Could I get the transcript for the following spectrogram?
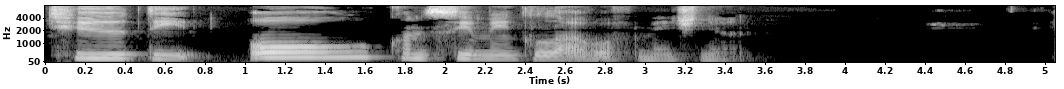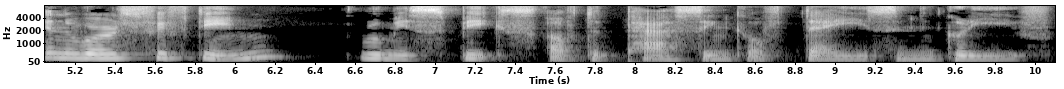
to the all consuming love of Majnun. In verse 15, Rumi speaks of the passing of days in grief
